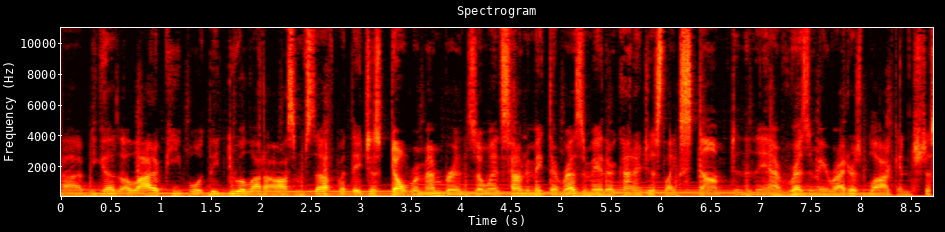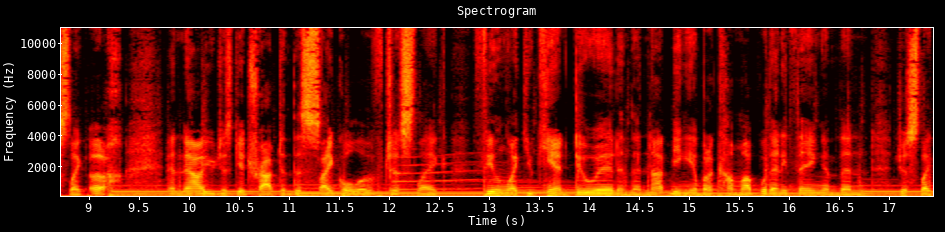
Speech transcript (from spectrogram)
uh, because a lot of people they do a lot of awesome stuff, but they just don't remember it. So when it's time to make their resume, they're kind of just like stumped, and then they have resume writer's block and it's just like ugh. And now you just get trapped in this cycle of just like feeling like you can't do it and then not being able to come up with anything and then just like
